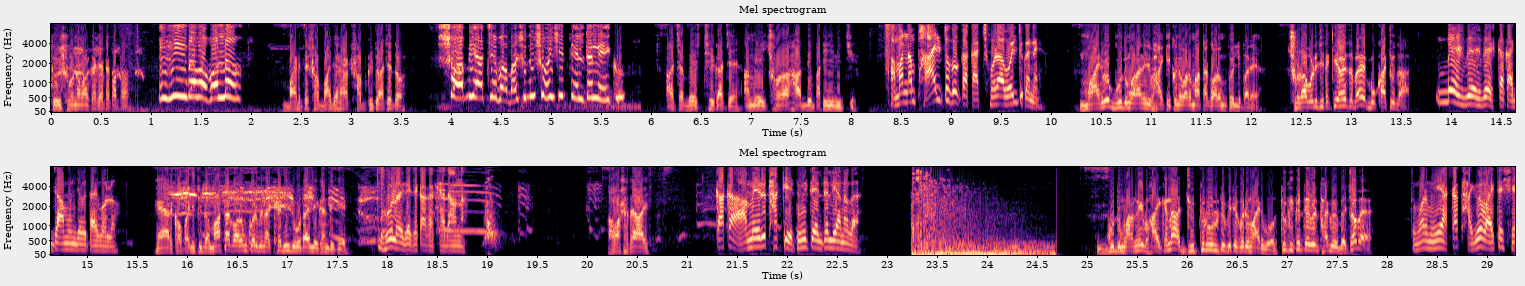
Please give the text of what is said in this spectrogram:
তুই শোন আমার কাছে একটা কথা। বাবা বলো। বাড়িতে সব বাজার হাট সবকিছু আছে তো? সবই আছে বাবা শুধু সরিষের তেলটা নেই গো। আচ্ছা বেশ ঠিক আছে। আমি এই ছোড়ার হাত দিয়ে পাঠিয়ে দিচ্ছি। আমার নাম ফাই তো গো কাকা ছোড়া বলছো কেন? মারবো গুদ মারানির ভাইকে কোনো মাথা গরম করলি পারে। ছোড়া বলেছি কি হয়েছে ভাই? বোকা চুদা। বেশ বেশ বেশ কাকা জামিন দেবে তাই বলো। হ্যাঁ আর কপালি চুদা মাথা গরম করবি না খেয়ে দিব তাই এখান থেকে। ভুল হয়ে গেছে কাকা খেদাও না। আমার সাথে আয়। কাকা আমি এর থাকি তুমি টেনটা লিয়ে নেবে গুদ মারানির ভাইকে না জুতুর উল্টো পিটে করে মারবো। তুই কি টেবিল থাকবি বে, চবে তোমার মেয়ে একা থাকবে বাড়িতে সে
